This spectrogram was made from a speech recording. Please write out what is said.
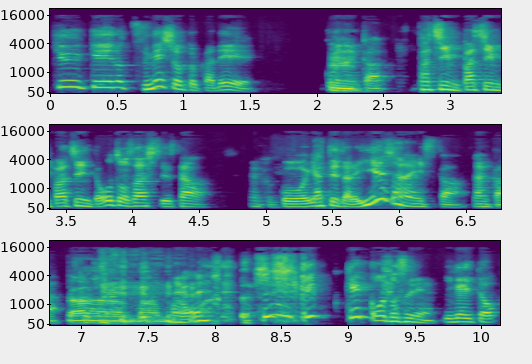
休憩の詰め所とかで、こうなんか、パチンパチンパチンって音さしてさ、なんかこうやってたら嫌じゃないですか。なんか、ああ、まあまあまあ。結 結構音するやん、意外と。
